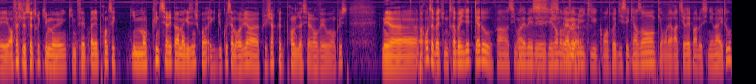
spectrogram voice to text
Et en fait, le seul truc qui me, qui me fait pas les prendre, c'est qu'il me manque qu'une série par magazine, je crois. Et que du coup, ça me revient plus cher que de prendre la série en VO en plus. Mais euh, Par contre, ça peut être une très bonne idée de cadeau. Enfin, si vous Ouais, avez des, gens dans votre famille qui, qui ont entre 10 et 15 ans, qui ont l'air attirés par le cinéma et tout,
